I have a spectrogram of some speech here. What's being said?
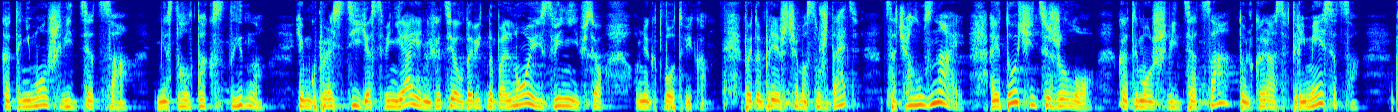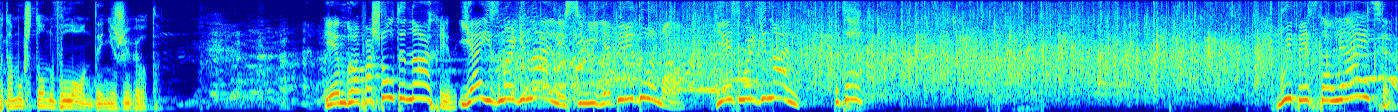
когда ты не можешь видеть отца. Мне стало так стыдно. Я ему говорю, прости, я свинья, я не хотела давить на больное, извини, все. Он мне говорит, вот, Вика, поэтому прежде чем осуждать, сначала узнай. А это очень тяжело, когда ты можешь видеть отца только раз в три месяца, потому что он в Лондоне живет. Я ему говорю, а пошел ты нахрен. Я из маргинальной семьи, я передумала. Я из маргинальной. Это... Вы представляете,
